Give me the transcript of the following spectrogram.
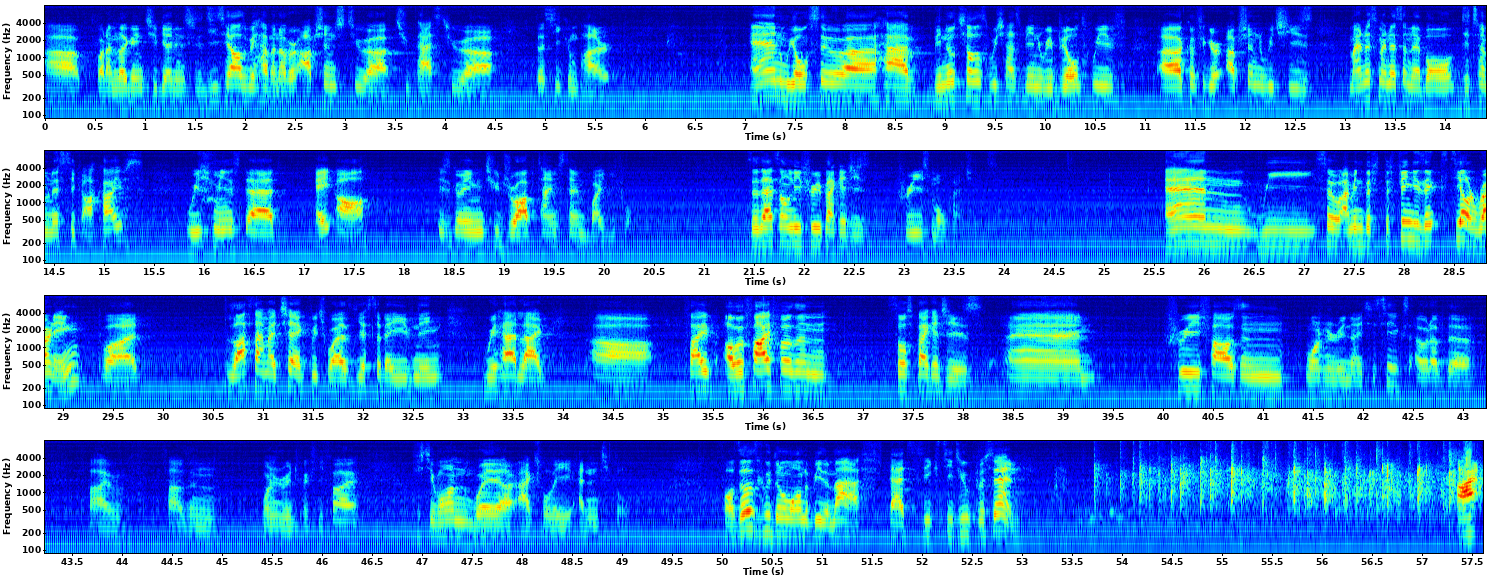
uh, but I'm not going to get into the details. We have another options to, uh, to pass to uh, the C compiler. And we also uh, have binutils, which has been rebuilt with uh, configure option, which is minus minus enable deterministic archives, which means that AR is going to drop timestamp by default. So that's only three packages, three small patches. And we, so I mean, the, the thing is still running, but last time I checked, which was yesterday evening, we had like uh, five over 5,000 source packages and 3,196 out of the 5,155, 51 were actually identical. For those who don't want to be the math, that's 62%. I,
